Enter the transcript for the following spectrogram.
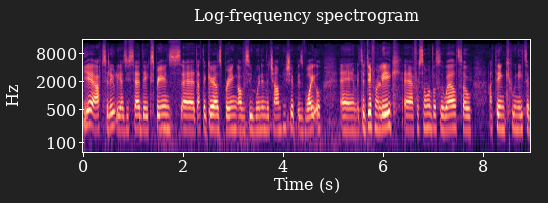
Yeah, absolutely. As you said, the experience uh, that the girls bring, obviously winning the championship is vital. Um, it's a different league uh, for some of us as well, so I think we need to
